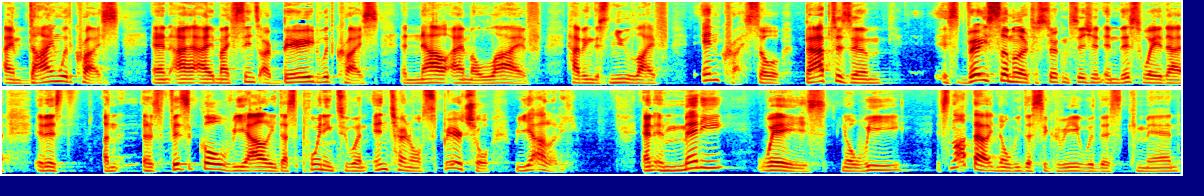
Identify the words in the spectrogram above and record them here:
am dying with Christ and I, I, my sins are buried with Christ, and now I'm alive, having this new life in Christ. So baptism is very similar to circumcision in this way that it is an, a physical reality that's pointing to an internal spiritual reality. And in many ways, you know, we it's not that you know we disagree with this command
